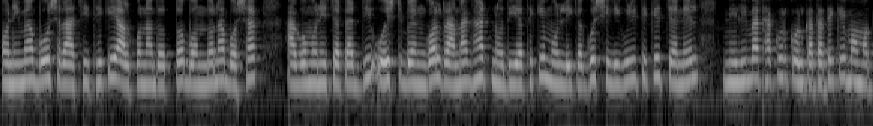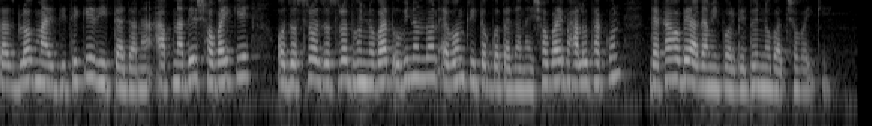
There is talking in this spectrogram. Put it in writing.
অনিমা বোস, রাঁচি থেকে আলপনা দত্ত, বন্দনা বসাক আগমনী চ্যাটার্জি, ওয়েস্ট বেঙ্গল, রানাঘাট, নদিয়া থেকে মল্লিকা ঘোষ, শিলিগুড়ি থেকে চ্যানেল, নীলিমা ঠাকুর, কলকাতা থেকে মমতাজ ব্লগ, মাইজদি থেকে রিতা জানা। আপনাদের সবাইকে অজস্র অজস্র ধন্যবাদ, অভিনন্দন এবং কৃতজ্ঞতা জানাই। সবাই ভালো থাকুন। দেখা হবে আগামী পর্বে। ধন্যবাদ সবাইকে।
